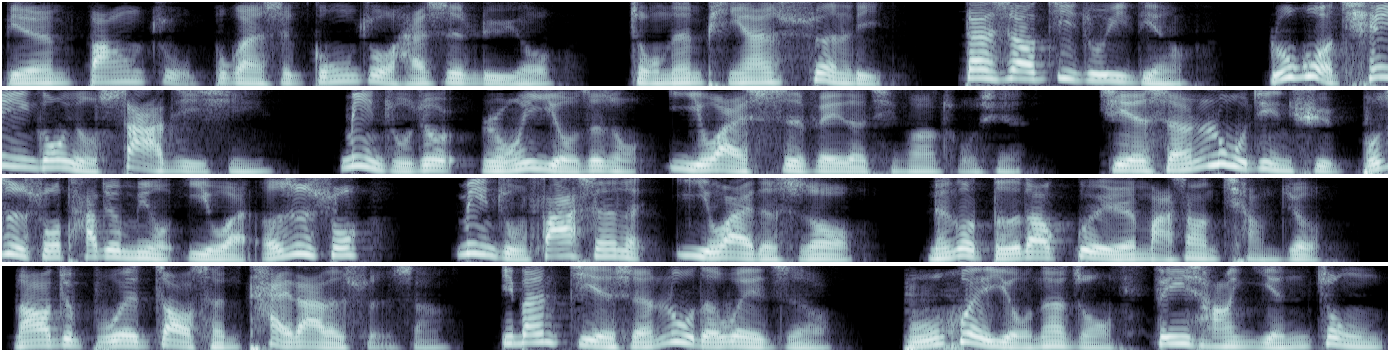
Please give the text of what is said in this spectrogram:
别人帮助，不管是工作还是旅游，总能平安顺利。但是要记住一点。如果迁移宫有煞忌星，命主就容易有这种意外是非的情况出现。解神入进去，不是说他就没有意外，而是说命主发生了意外的时候，能够得到贵人马上抢救，然后就不会造成太大的损伤。一般解神入的位置哦，不会有那种非常严重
